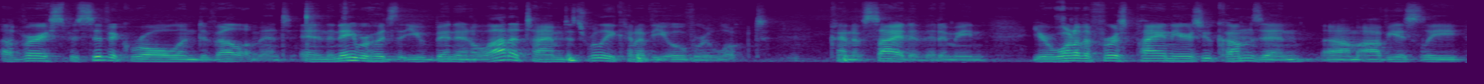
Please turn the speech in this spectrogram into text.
a very specific role in development, and in the neighborhoods that you've been in, a lot of times it's really kind of the overlooked kind of side of it. I mean, you're one of the first pioneers who comes in. Um, obviously,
